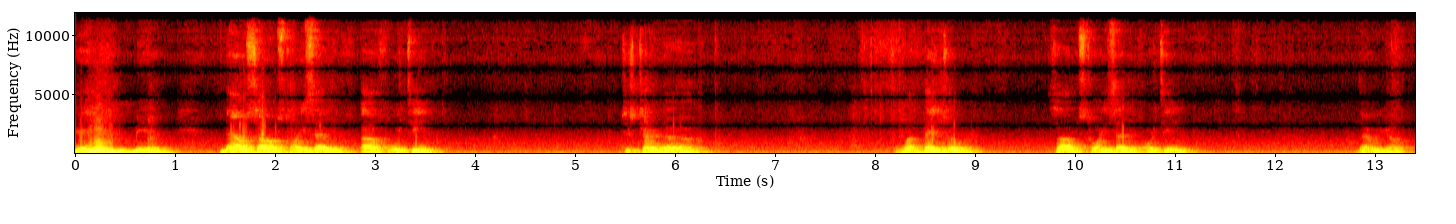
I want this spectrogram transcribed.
Amen. Now, Psalms 27, uh, 14. Just turn uh, one page over. Psalms 27, 14. There we go.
